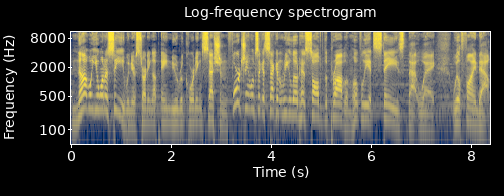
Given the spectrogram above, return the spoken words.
Not what you want to see when you're starting up a new recording session. Fortunately, it looks like a second reload has solved the problem. Hopefully it stays that way. We'll find out.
